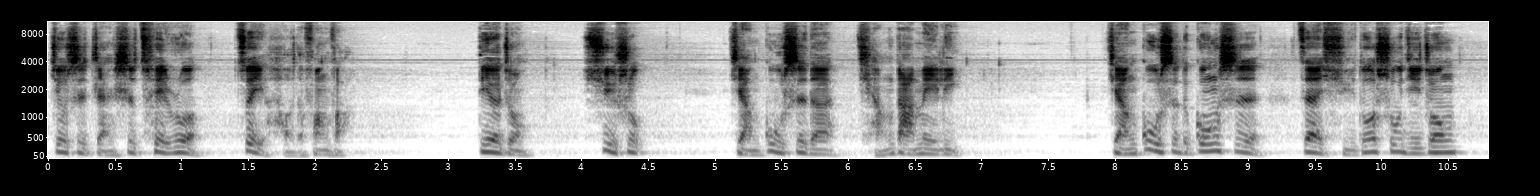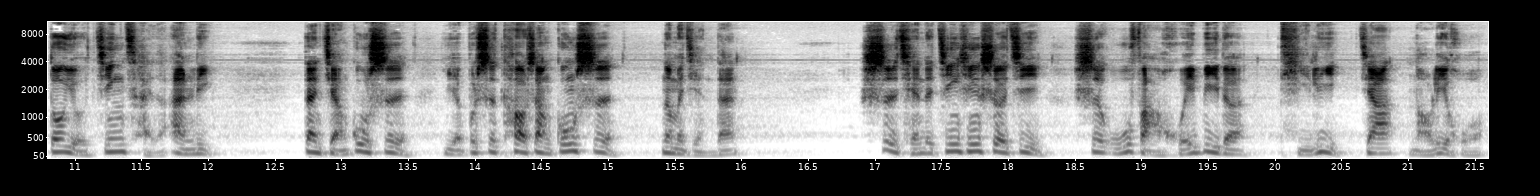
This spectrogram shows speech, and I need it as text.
就是展示脆弱最好的方法。第二种，叙述，讲故事的强大魅力。讲故事的公式在许多书籍中都有精彩的案例，但讲故事也不是套上公式那么简单。事前的精心设计是无法回避的体力加脑力活。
